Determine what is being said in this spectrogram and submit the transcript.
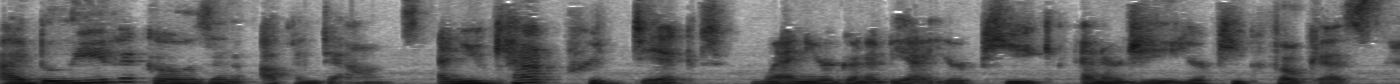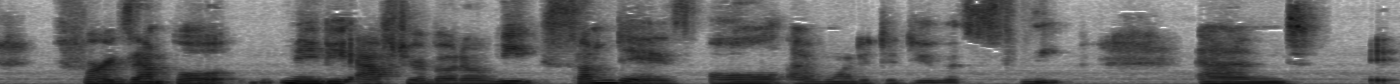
I believe it goes in up and downs. And you can't predict when you're going to be at your peak energy, your peak focus. For example, maybe after about a week, some days all I wanted to do was sleep. And it,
